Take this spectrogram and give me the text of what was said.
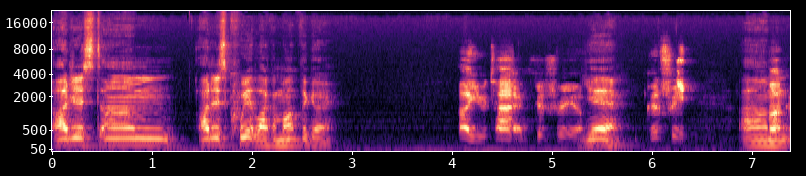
I just, um, I just quit like a month ago. Oh, you retired. Good for you. Yeah. Good for you. Um,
